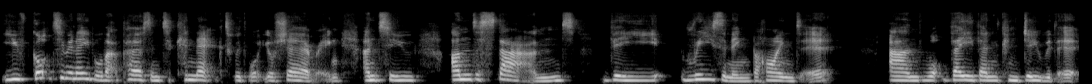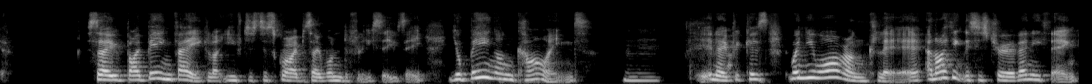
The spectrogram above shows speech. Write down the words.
you've got to enable that person to connect with what you're sharing and to understand the reasoning behind it and what they then can do with it. So, by being vague, like you've just described so wonderfully, Suzy, you're being unkind Mm. You know because when you are unclear and i think this is true of anything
